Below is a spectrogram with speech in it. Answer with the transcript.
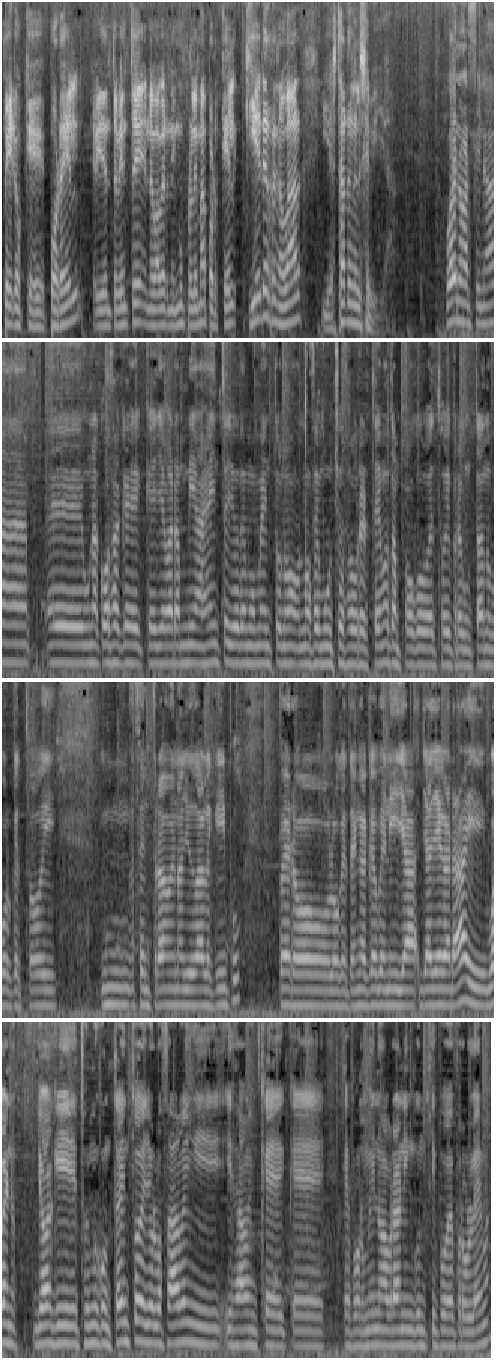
pero que por él, evidentemente, no va a haber ningún problema porque él quiere renovar y estar en el Sevilla. Bueno, al final es una cosa que, llevarán mi agente. Yo de momento no, no, sé mucho sobre el tema, tampoco estoy preguntando porque estoy mm, centrado en ayudar al equipo pero lo que tenga que venir ya, ya llegará y bueno, yo aquí estoy muy contento, ellos lo saben y, saben que, que, que por mí no habrá ningún tipo de problema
